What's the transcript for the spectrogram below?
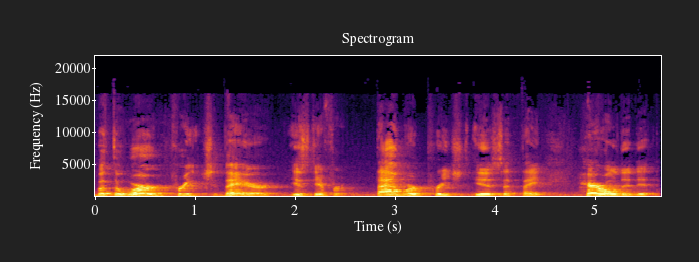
But the word preached there is different. That word preached is that they heralded it,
